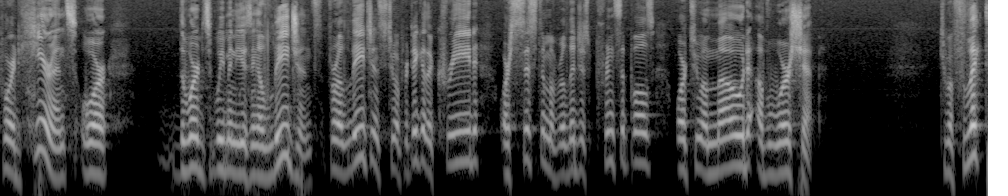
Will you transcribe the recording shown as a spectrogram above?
for adherence, or the words we've been using, allegiance, for allegiance to a particular creed or system of religious principles or to a mode of worship. To afflict,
